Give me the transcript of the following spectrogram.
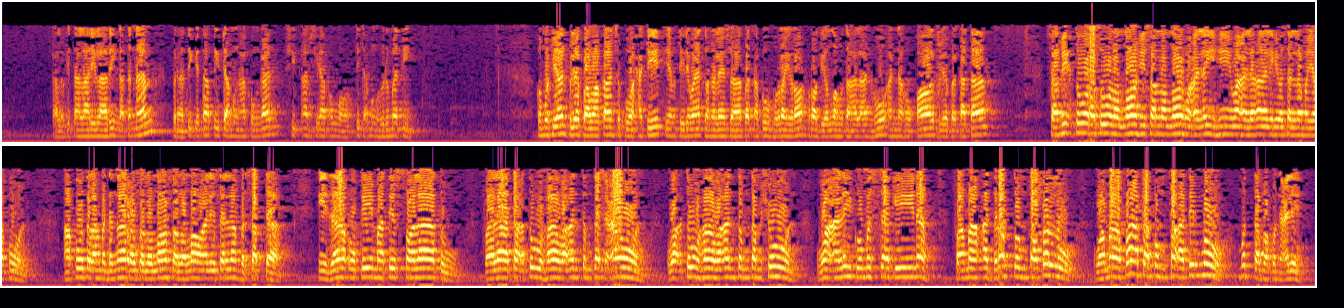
Kalau kita lari-lari nggak tenang Berarti kita tidak mengagungkan syiar-syiar Allah Tidak menghormati Kemudian beliau bawakan sebuah hadis yang diriwayatkan oleh sahabat Abu Hurairah radhiyallahu taala anhu annahu qala beliau berkata Sami'tu Rasulullah sallallahu alaihi wa ala alihi wasallam yaqul Aku telah mendengar Rasulullah sallallahu alaihi wasallam bersabda Idza uqimatis salatu fala ta'tuha wa antum tas'aun wa'tuha wa antum tamshun wa 'alaikumus sakinah fama adraktum fasallu Wa ma fatakum fa'atimmu muttafaqun alaih.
